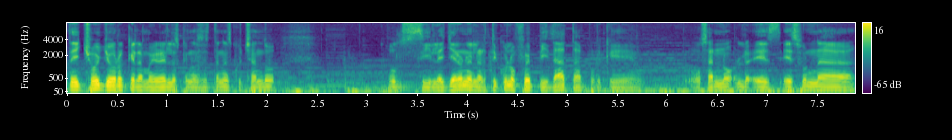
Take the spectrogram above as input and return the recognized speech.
de hecho yo creo que la mayoría de los que nos están escuchando, pues si leyeron el artículo fue Pidata, porque, o sea, no es, es una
